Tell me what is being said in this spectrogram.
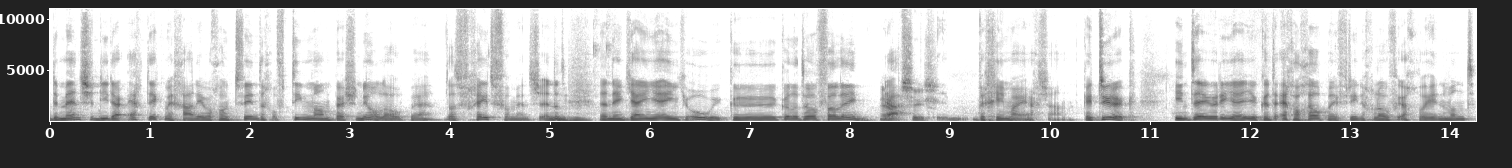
de mensen die daar echt dik mee gaan, die hebben gewoon 20 of 10 man personeel lopen. Hè? Dat vergeten veel mensen. En dat, Mhm. dan denk jij in je eentje, oh, ik eh, kan het wel even alleen. Ja, Ja, precies. begin maar ergens aan. Kijk, tuurlijk, in theorie, hè, je kunt er echt wel geld mee verdienen, geloof je echt wel in. Want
